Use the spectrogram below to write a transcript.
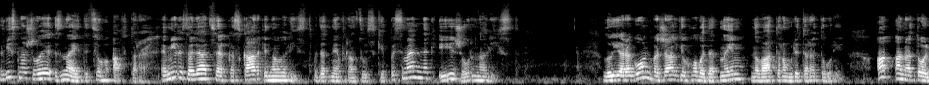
Звісно ж, ви знаєте цього автора. Еміль Золя це каскар і новеліст, видатний французький письменник і журналіст. Луї Арагон вважав його видатним новатором в літературі, а Анатоль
